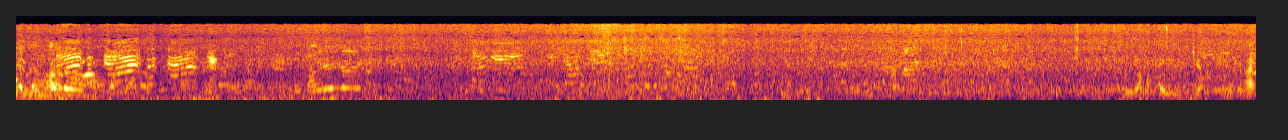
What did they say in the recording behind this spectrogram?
giờ mình lên bờ đi bãi cái bãi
